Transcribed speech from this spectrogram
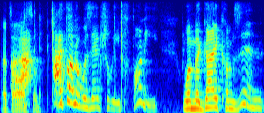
That's awesome. I, thought it was actually funny when the guy comes in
